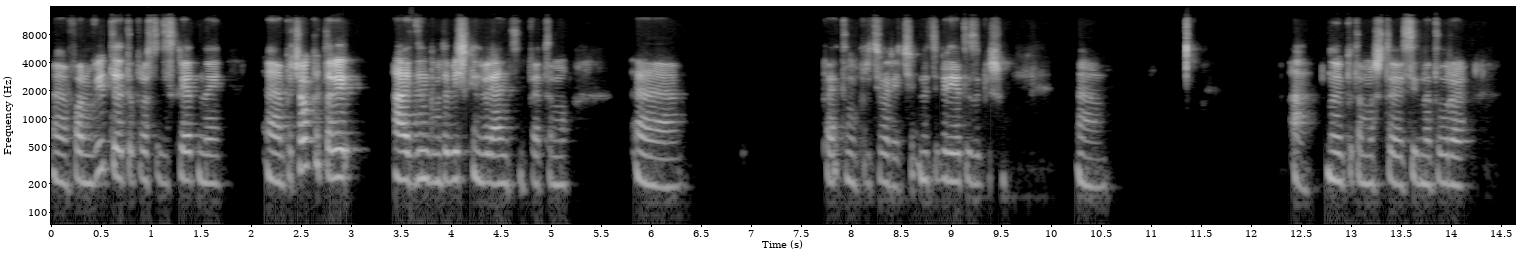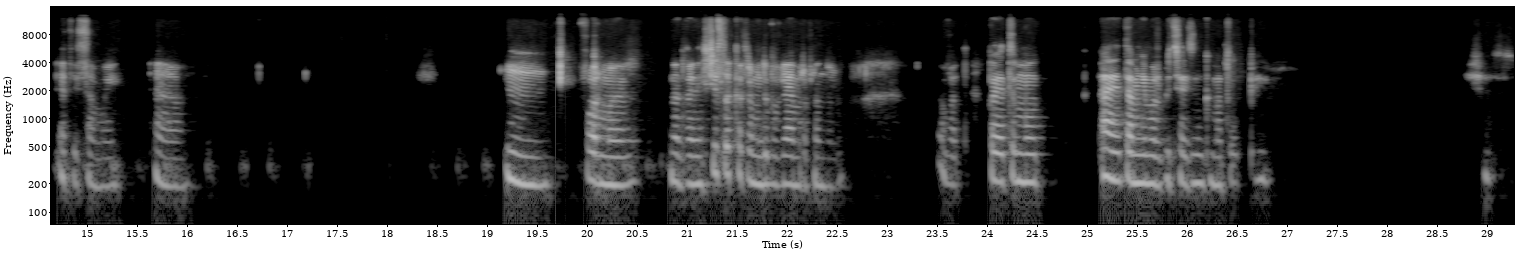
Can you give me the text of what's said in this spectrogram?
э, форм вида, это просто дискретный пучок, который один гомотобический инвариантен, поэтому, поэтому противоречие. Но теперь я это запишу. А, ну и потому что сигнатура этой самой э, формы на двойных числах, которые мы добавляем равно нулю. Вот. Поэтому... А, там не может быть один гомотопий. Сейчас.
